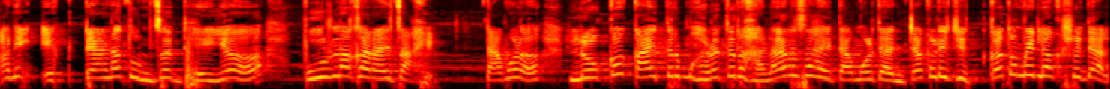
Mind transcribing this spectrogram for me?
आणि एकट्यानं तुमचं ध्येय पूर्ण करायचं आहे. त्यामुळं लोक काय तर म्हणत राहणारच आहे. त्यामुळे त्यांच्याकडे जितकं तुम्ही लक्ष द्याल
